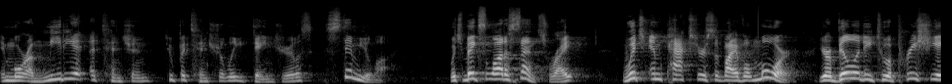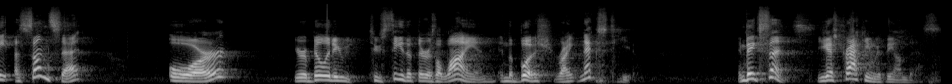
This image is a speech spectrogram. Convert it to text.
and more immediate attention to potentially dangerous stimuli which makes a lot of sense, right? Which impacts your survival more? Your ability to appreciate a sunset or your ability to see that there is a lion in the bush right next to you? It makes sense. You guys tracking with me on this?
